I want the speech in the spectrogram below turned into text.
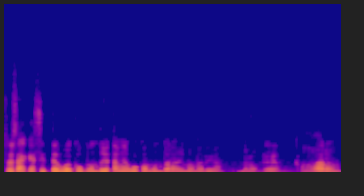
¿Tú sabes que existe el hueco mundo? Yo están en el hueco mundo ahora mismo metido. Me lo creo. Claro.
